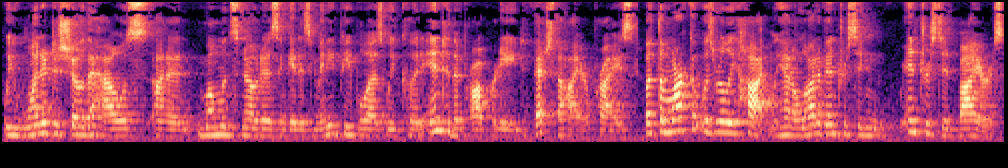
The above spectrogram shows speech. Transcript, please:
We wanted to show the house on a moment's notice and get as many people as we could into the property to fetch the higher price. But the market was really hot. We had a lot of interest interesting, interested buyers.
